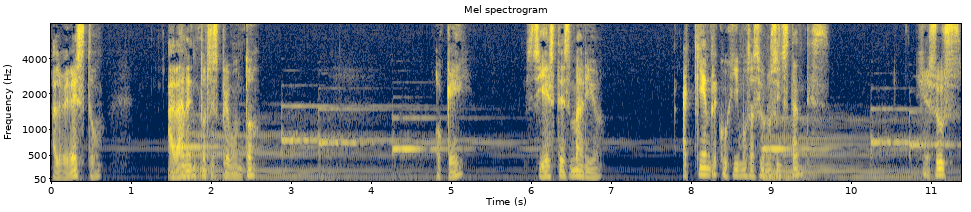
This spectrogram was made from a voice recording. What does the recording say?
Al ver esto, Adán entonces preguntó, Ok, si este es Mario, ¿a quién recogimos hace unos instantes? Jesús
